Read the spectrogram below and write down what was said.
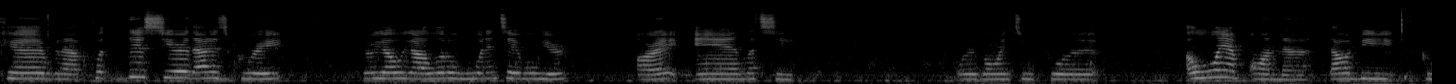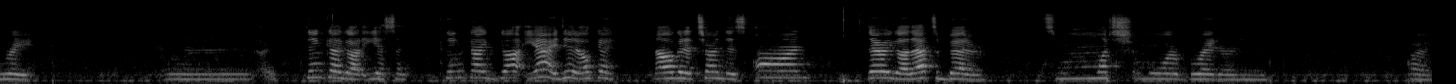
Okay, we're gonna put this here. That is great. There we go. We got a little wooden table here. Alright, and let's see. We're going to put a lamp on that. That would be great. And I think I got it. Yes, I think I got Yeah, I did. Okay. Now I'm going to turn this on. There we go. That's better. It's much more brighter in here. Alright.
